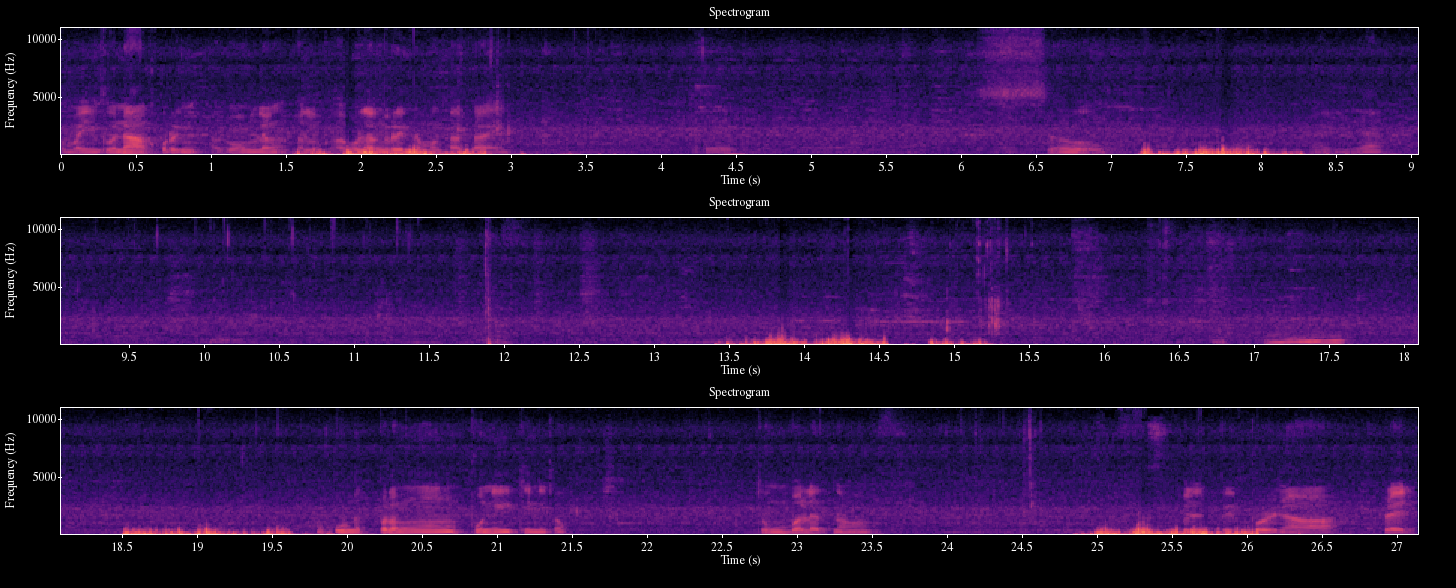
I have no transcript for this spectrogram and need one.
Kumain ko na. Ako, rin, ako, lang, ako lang rin naman kakain. Okay. So. Palang punitin ito. Itong balat ng bell pepper na red.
